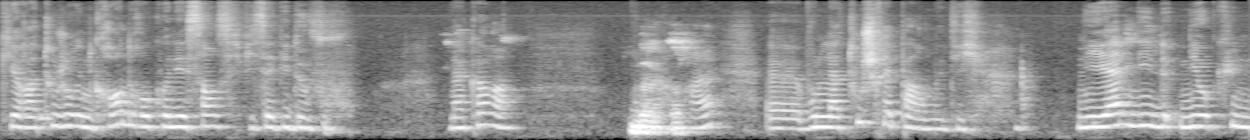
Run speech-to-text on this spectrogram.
qui aura toujours une grande reconnaissance vis-à-vis de vous. D'accord? D'accord. Hein Euh, Vous ne la toucherez pas, on me dit. Ni elle, ni, ni aucune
